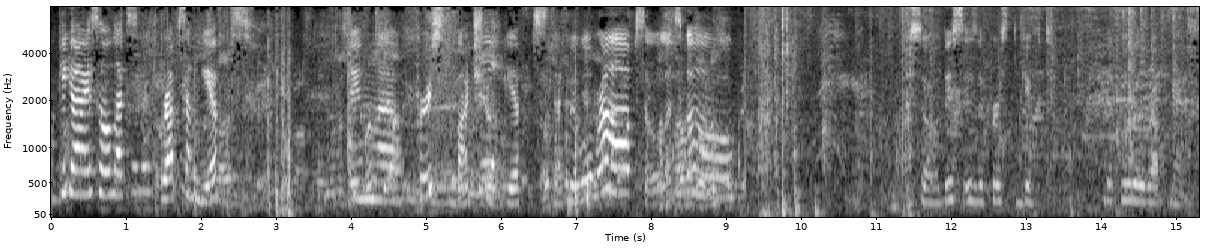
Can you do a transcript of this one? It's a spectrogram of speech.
Okay guys, so let's wrap some gifts. Ito yung uh, first batch of gifts that we will wrap. So let's go! So this is the first gift that we will wrap guys.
